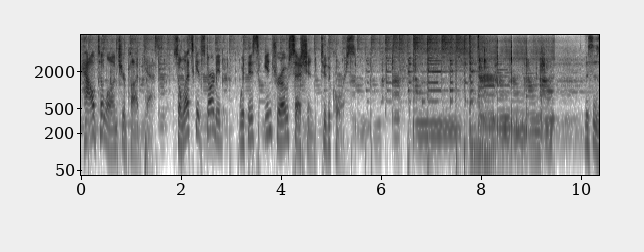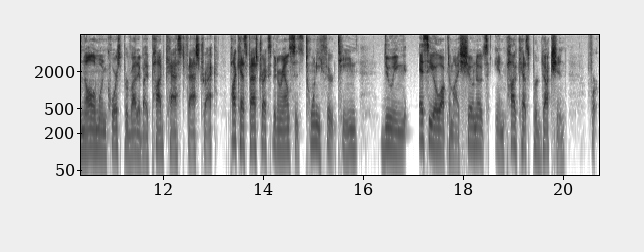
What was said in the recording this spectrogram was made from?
how to launch your podcast. So let's get started with this intro session to the course. This is an all in one course provided by Podcast Fast Track. Podcast Fast Track's been around since 2013, doing SEO optimized show notes and podcast production for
